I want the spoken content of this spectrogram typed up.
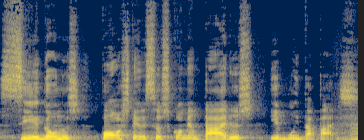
sigam-nos, postem os seus comentários e muita paz.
